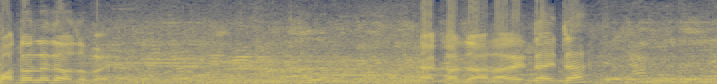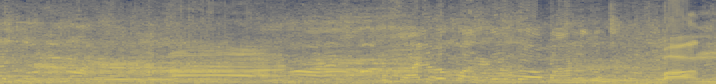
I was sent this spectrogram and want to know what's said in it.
কত হলে দেওয়া যাবে? এক হাজার। আর এটা এটা? বাহান্ন।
